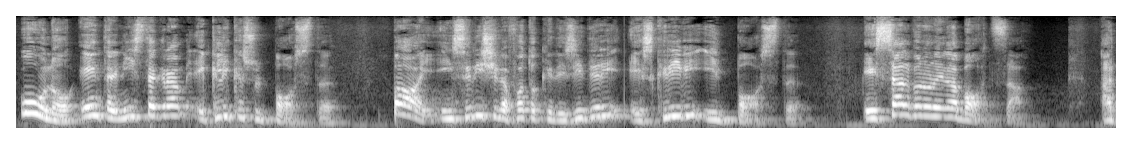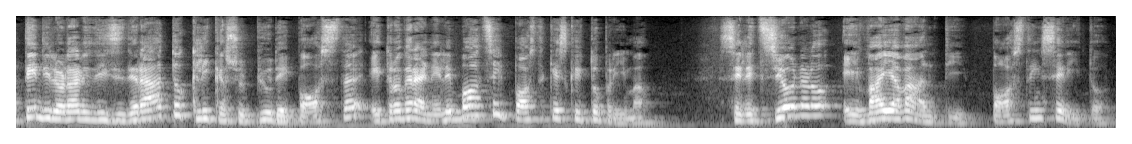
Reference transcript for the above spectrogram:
Uno, entra in Instagram e clicca sul post. Poi inserisci la foto che desideri e scrivi il post. E salvano nella bozza. Attendi l'orario desiderato, clicca sul più dei post e troverai nelle bozze il post che hai scritto prima. Selezionalo e vai avanti, post inserito.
